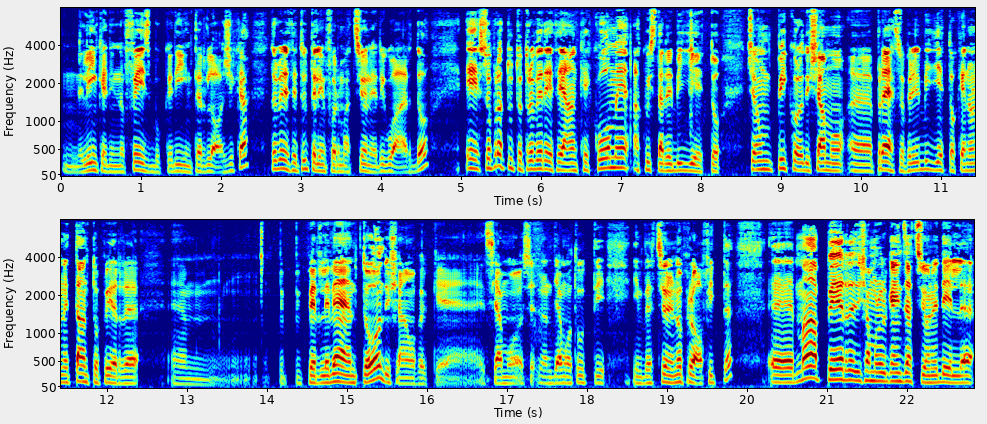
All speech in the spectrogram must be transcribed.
LinkedIn o Facebook di Interlogica, troverete tutte le informazioni al riguardo e soprattutto troverete anche come acquistare il biglietto. C'è un piccolo, diciamo, eh, prezzo per il biglietto che non è tanto per, ehm, per l'evento, diciamo, perché siamo, andiamo tutti in versione no profit, eh, ma per, diciamo, l'organizzazione del,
